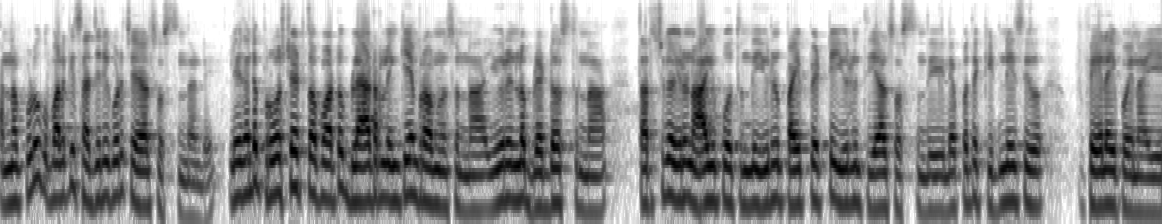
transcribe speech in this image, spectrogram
అన్నప్పుడు వాళ్ళకి సర్జరీ కూడా చేయాల్సి వస్తుందండి. లేదంటే ప్రోస్టేట్తో పాటు బ్లాడర్లో ఇంకేం ప్రాబ్లమ్స్ ఉన్నా యూరిన్లో బ్లడ్ వస్తున్నా తరచుగా యూరిన్ ఆగిపోతుంది యూరిన్ పైప్ పెట్టి యూరిన్ తీయాల్సి వస్తుంది లేకపోతే కిడ్నీస్ ఫెయిల్ అయిపోయినాయి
